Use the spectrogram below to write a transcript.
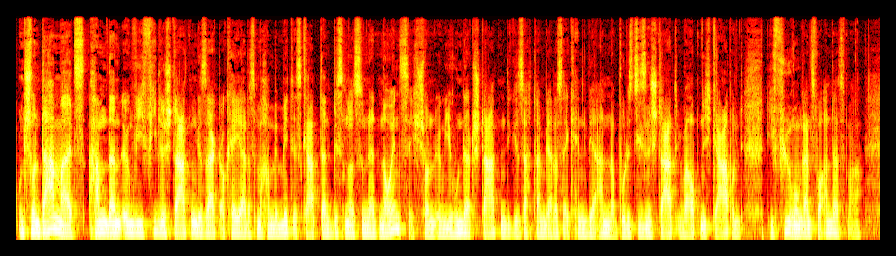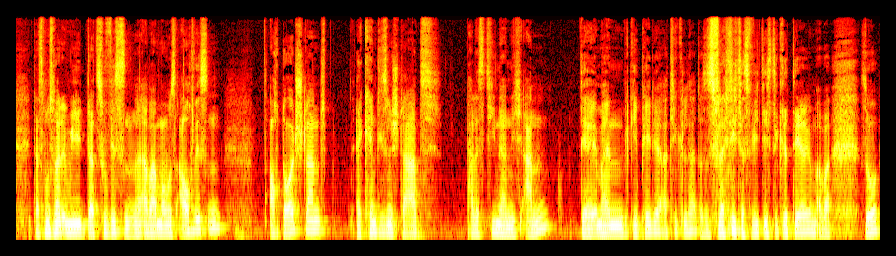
Und schon damals haben dann irgendwie viele Staaten gesagt, okay, ja, das machen wir mit. Es gab dann bis 1990 schon irgendwie 100 Staaten, die gesagt haben, ja, das erkennen wir an, obwohl es diesen Staat überhaupt nicht gab und die Führung ganz woanders war. Das muss man irgendwie dazu wissen. Ne? Aber man muss auch wissen, auch Deutschland erkennt diesen Staat Palästina nicht an, der immer einen Wikipedia-Artikel hat. Das ist vielleicht nicht das wichtigste Kriterium, aber so.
